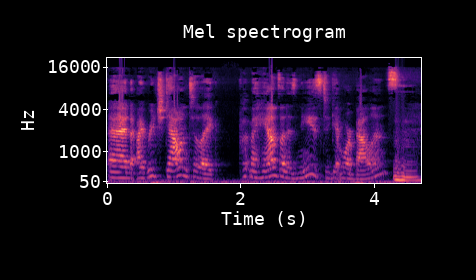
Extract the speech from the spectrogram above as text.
and I reached down to like put my hands on his knees to get more balance, Mm-hmm.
